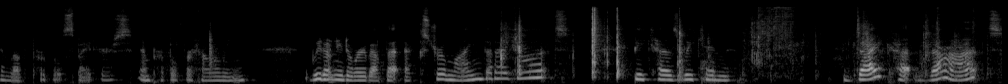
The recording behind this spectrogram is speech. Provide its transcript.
I love purple spiders and purple for Halloween. We don't need to worry about that extra line that I got because we can die cut that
